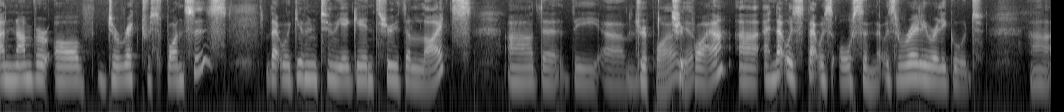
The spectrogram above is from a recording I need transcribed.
a number of direct responses that were given to me again through the lights, uh, the the um, Tripwire, tripwire, uh, and that was that was awesome. That was really really good. Uh,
